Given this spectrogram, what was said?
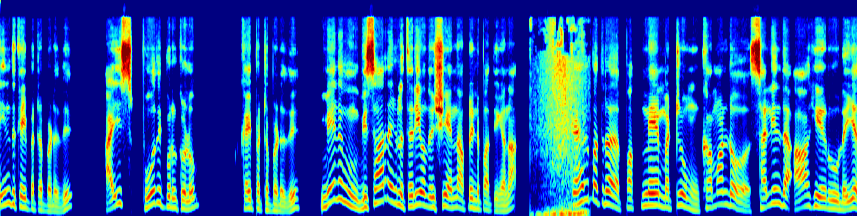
ஐந்து கைப்பற்றப்படுது. ஐஸ் போதைப் பொருட்களும் கைப்பற்றப்படுது. மேலும் விசாரணைகளை தெரிய வந்த விஷயம் என்ன அப்படின்னு பார்த்தீங்கன்னா கெஹல்பத்ர பத்மே மற்றும் கமாண்டோ சலிந்த ஆகியோருடைய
